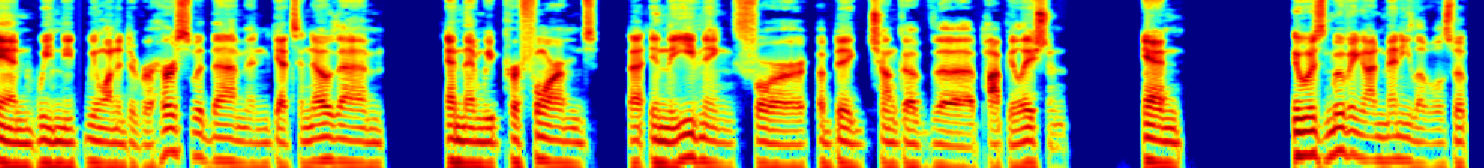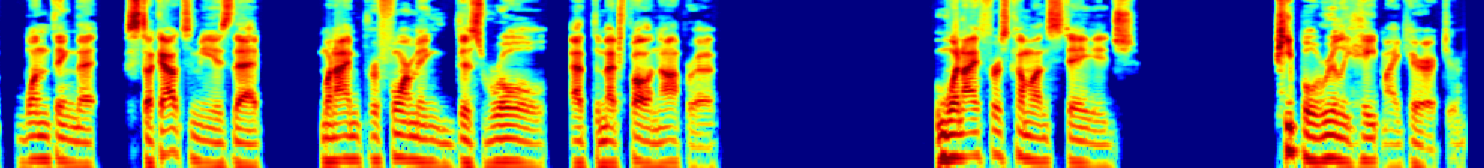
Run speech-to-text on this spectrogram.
and we need we wanted to rehearse with them and get to know them and then we performed uh, in the evening for a big chunk of the population and it was moving on many levels but one thing that stuck out to me is that when i'm performing this role at the metropolitan opera when i first come on stage people really hate my character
